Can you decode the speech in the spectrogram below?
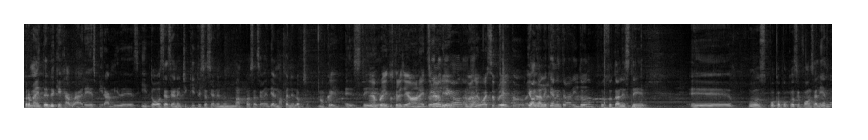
pero me de que jaguares, pirámides y todo se hacían en chiquito y se hacían en un mapa, o sea, se vendía el mapa en el Oxxo. Ok. Este, Eran proyectos que les llegaban a Sí, editorial nos y llegaban, nos ajá. llegó a este Sí. proyecto. hay ¿Qué que onda? ¿Le quieren entrar y Ujú. todo? Pues total, este. eh, pues poco a poco se fueron saliendo.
